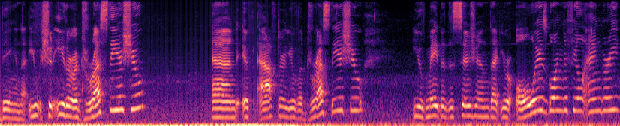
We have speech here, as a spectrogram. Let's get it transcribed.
being in that. You should either address the issue, and if after you've addressed the issue, you've made the decision that you're always going to feel angry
